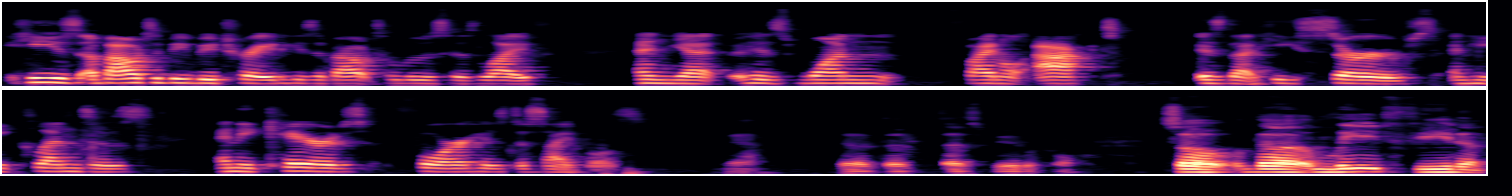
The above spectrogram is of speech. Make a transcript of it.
he's about to be betrayed. He's about to lose his life, and yet his one final act is that he serves and he cleanses and he cares for his disciples. That, that that's beautiful. So the lead, feed, and,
